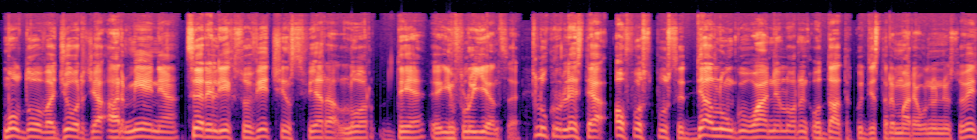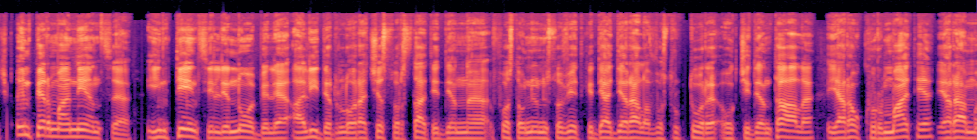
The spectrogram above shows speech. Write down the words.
Moldova, Georgia, Armenia, țările ex-sovietice în sfera lor de influență. Lucrurile astea au fost puse de-a lungul anilor, odată cu destrămarea Uniunii Sovietice, în permanență intențiile nobile a liderilor acestor state din fosta Uniune Sovietică de a adera la o structură occidentală, erau curmate, eram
